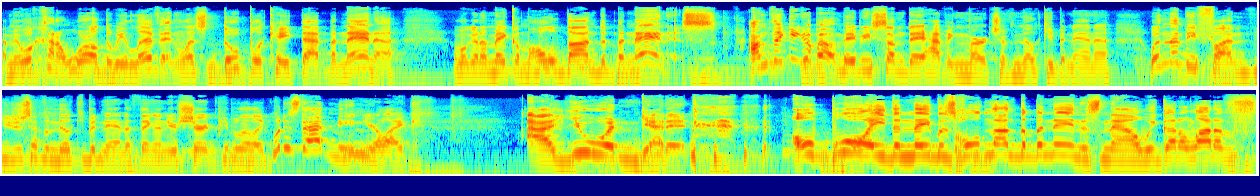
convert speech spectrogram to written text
I mean, what kind of world do we live in? Let's duplicate that banana and we're gonna make them hold on to bananas. I'm thinking about maybe someday having merch of Milky Banana. Wouldn't that be fun? You just have a Milky Banana thing on your shirt and people are like, what does that mean? You're like, uh, you wouldn't get it. oh boy, the neighbor's holding on to bananas now. We got a lot of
